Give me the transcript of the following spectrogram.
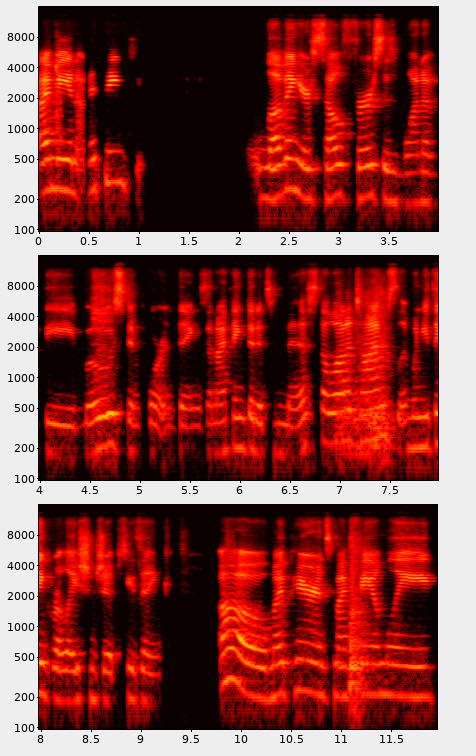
I mean, I think loving yourself first is one of the most important things. And I think that it's missed a lot of times. When you think relationships, you think, oh, my parents, my family,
